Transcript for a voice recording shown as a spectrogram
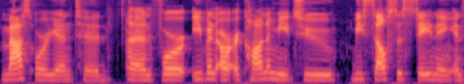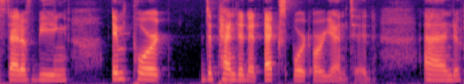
mass oriented, and for even our economy to be self sustaining instead of being import dependent and export oriented. And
